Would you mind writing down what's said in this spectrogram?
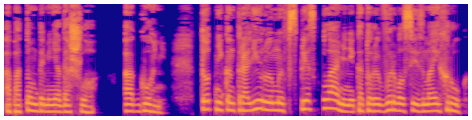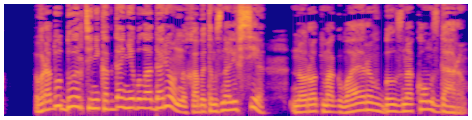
А потом до меня дошло. Огонь. Тот неконтролируемый всплеск пламени, который вырвался из моих рук. В роду Дойерти никогда не было одаренных, об этом знали все, но род Магуайров был знаком с даром.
